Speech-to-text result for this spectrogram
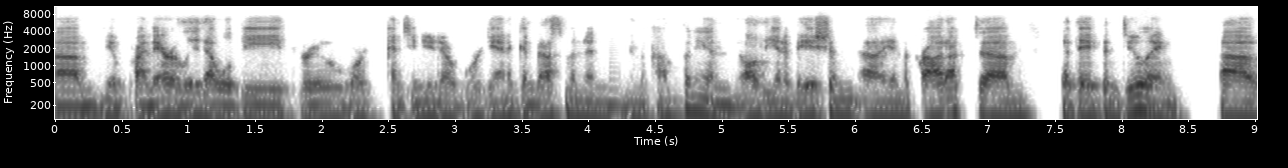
um, you know primarily that will be through or continued organic investment in, in the company and all the innovation uh, in the product um, that they've been doing. Uh,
